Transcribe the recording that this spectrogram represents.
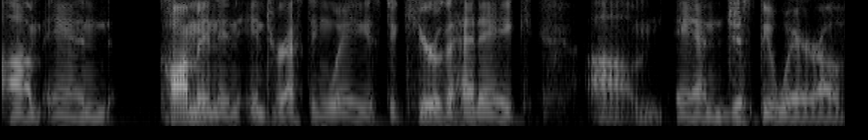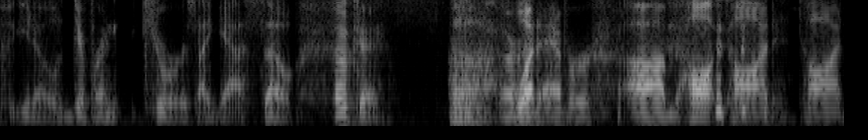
um, and common and interesting ways to cure the headache um, and just be aware of you know different cures, I guess. So okay uh, right. whatever. Um, Todd, Todd,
